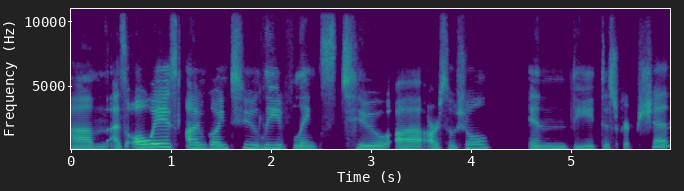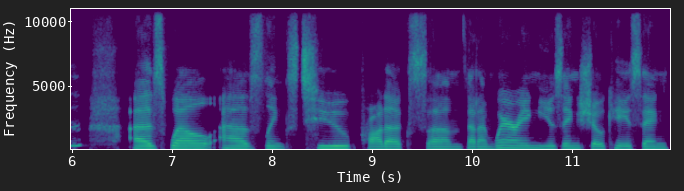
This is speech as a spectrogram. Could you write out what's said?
Um, as always, I'm going to leave links to uh, our social in the description, as well as links to products um, that I'm wearing, using, showcasing.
